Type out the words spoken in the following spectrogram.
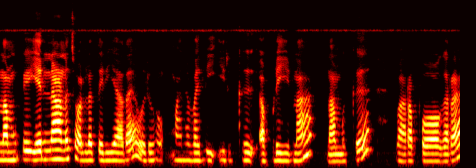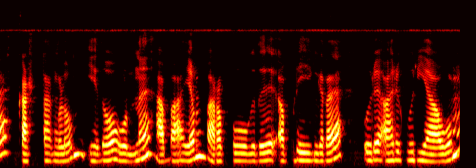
நமக்கு என்னான்னு சொல்ல தெரியாத ஒரு மனவலி இருக்குது அப்படின்னா நமக்கு வரப்போகிற கஷ்டங்களும் ஏதோ ஒன்று அபாயம் வரப்போகுது அப்படிங்கிற ஒரு அறிகுறியாகவும்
